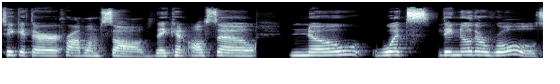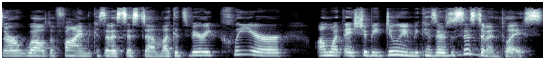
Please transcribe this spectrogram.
to get their problem solved. They can also know what's, they know their roles are well defined because of a system. Like it's very clear on what they should be doing because there's a system in place.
